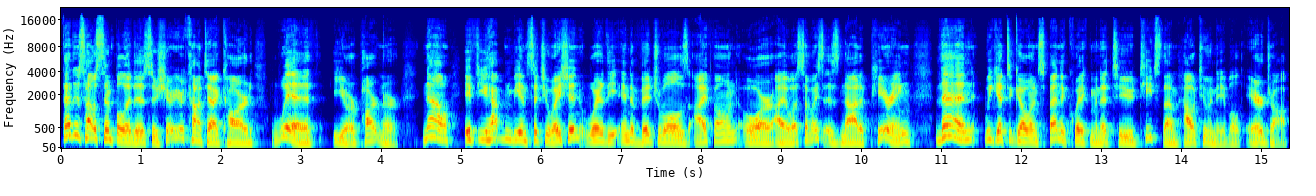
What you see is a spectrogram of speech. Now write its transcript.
That is how simple it is to share your contact card with your partner. Now, if you happen to be in a situation where the individual's iPhone or iOS device is not appearing, then we get to go and spend a quick minute to teach them how to enable AirDrop.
